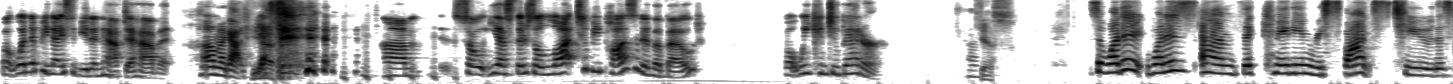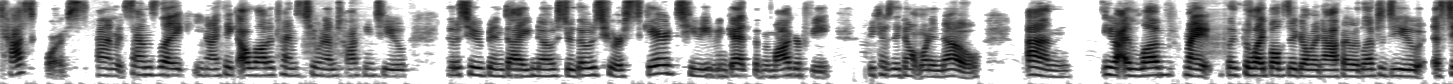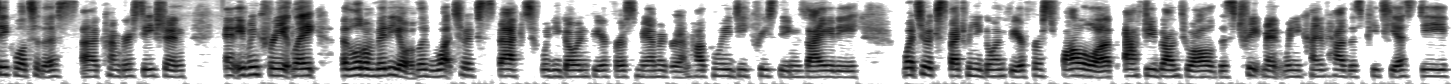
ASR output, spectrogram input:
But wouldn't it be nice if you didn't have to have it? Oh my God, yes. yes. um, so, yes, there's a lot to be positive about, but we can do better. Yes. So, what is, what is um, the Canadian response to this task force? Um, it sounds like, you know, I think a lot of times too, when I'm talking to those who have been diagnosed or those who are scared to even get the mammography because they don't want to know. Um, you know, I love my like the light bulbs are going off. I would love to do a sequel to this uh, conversation and even create like a little video of like what to expect when you go in for your first mammogram. How can we decrease the anxiety? What to expect when you go in for your first follow up after you've gone through all of this treatment when you kind of have this PTSD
